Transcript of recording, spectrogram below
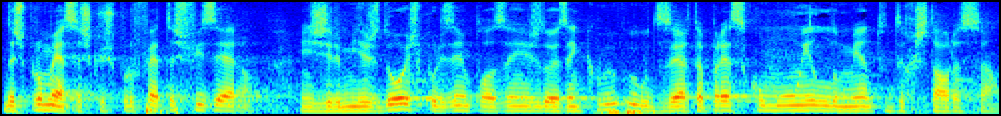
das promessas que os profetas fizeram. Em Jeremias 2, por exemplo, Oséias 2, em que o deserto aparece como um elemento de restauração,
